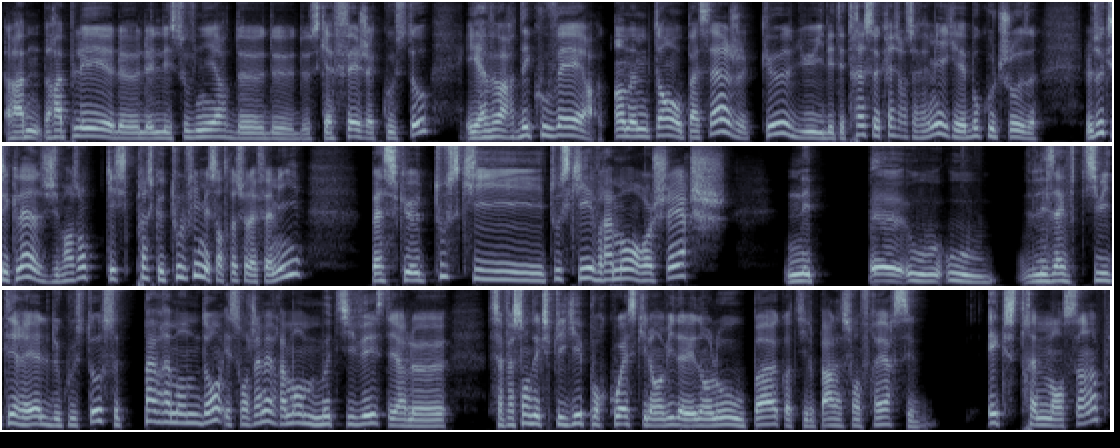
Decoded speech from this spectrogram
rappeler les souvenirs de, ce qu'a fait Jacques Cousteau, et avoir découvert en même temps, au passage, que était très secret sur sa famille et qu'il y avait beaucoup de choses. Le truc, c'est que là, j'ai l'impression que presque tout le film est centré sur la famille, parce que tout ce qui, tout ce qui est vraiment en recherche n'est euh, où, les activités réelles de Cousteau sont pas vraiment dedans et sont jamais vraiment motivées. C'est-à-dire sa façon d'expliquer pourquoi est-ce qu'il a envie d'aller dans l'eau ou pas quand il parle à son frère, c'est extrêmement simple.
